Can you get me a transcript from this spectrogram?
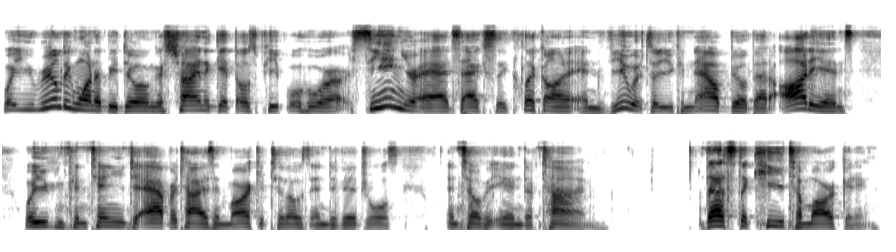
what you really want to be doing is trying to get those people who are seeing your ads to actually click on it and view it so you can now build that audience where you can continue to advertise and market to those individuals until the end of time. That's the key to marketing.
